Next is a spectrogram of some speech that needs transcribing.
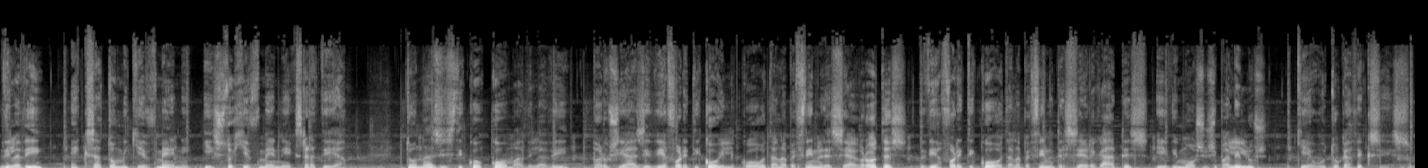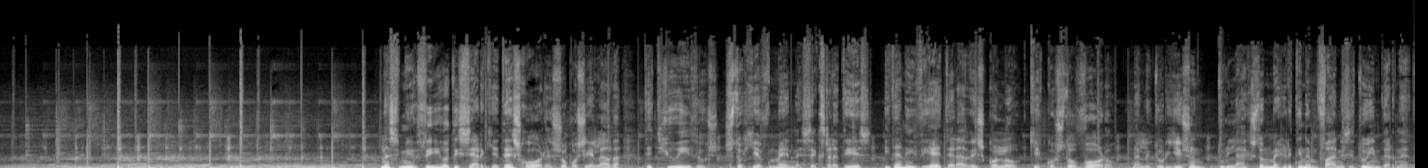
δηλαδή εξατομικευμένη ή στοχευμένη εκστρατεία. Το ναζιστικό κόμμα δηλαδή παρουσιάζει διαφορετικό υλικό όταν απευθύνεται σε αγρότες, διαφορετικό όταν απευθύνεται σε εργάτες ή δημόσιους υπαλλήλους και ούτω καθεξής. Να σημειωθεί ότι σε αρκετές χώρες όπως η Ελλάδα τέτοιου είδους στοχευμένες εκστρατείες ήταν ιδιαίτερα δύσκολο και κοστοβόρο να λειτουργήσουν τουλάχιστον μέχρι την εμφάνιση του ίντερνετ.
